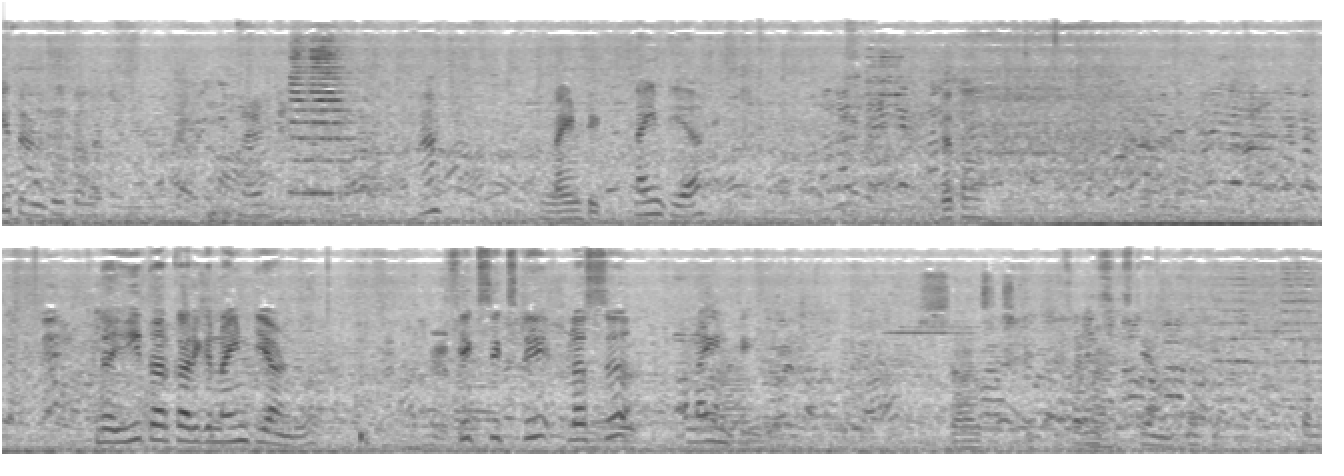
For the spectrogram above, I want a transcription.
ಏತ ಟೋಟಲ್ ಹಾಂ ನೈಂಟಿ ನೈಂಟಿಯಾ ಏತ ದ ಈ ತರಕಾರಿಗೆ ನೈಂಟಿ ಅಂಡು six sixty plus ninety seven sixty seven sixty ಅಂಡು ಓಕೆ ಚಲೋ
